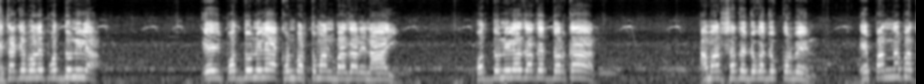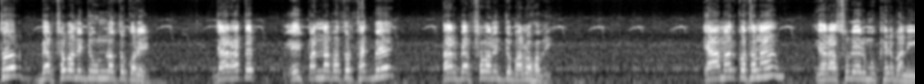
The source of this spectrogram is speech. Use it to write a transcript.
এটাকে বলে পদ্মনীলা। এই পদ্মনীলা এখন বর্তমান বাজারে নাই। পদ্মনীলা যাদের দরকার, আমার সাথে যোগাযোগ করবেন। এ পান্না পাথর ব্যবসা বাণিজ্য উন্নত করে। যার হাতে এই পান্না পাথর থাকবে, তার ব্যবসা বাণিজ্য ভালো হবে। এ আমার কথা না, এ রাসুলের মুখের বাণী।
